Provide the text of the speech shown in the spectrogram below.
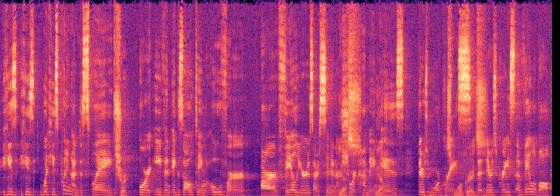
he's he's what he's putting on display, sure. or even exalting over our failures, our sin, and our yes. shortcoming is there's more grace. There's more grace. That there's grace available.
